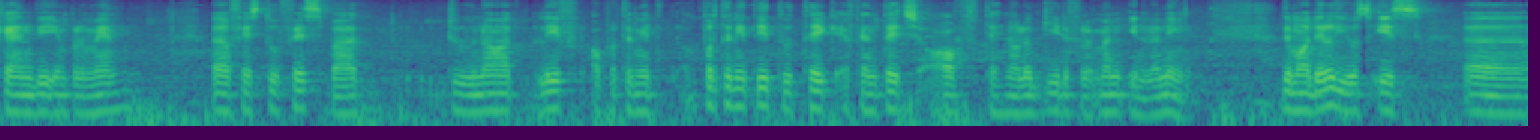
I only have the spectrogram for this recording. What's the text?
can be implemented uh, face to face but do not leave opportunity, opportunity to take advantage of technology development in learning. The model used is uh,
